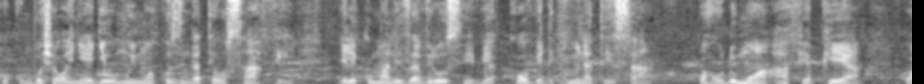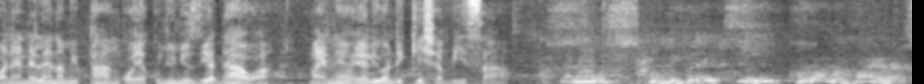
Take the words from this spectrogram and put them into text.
kukumbusha wenyeji umuhimu wa kuzingatia usafi ili kumaliza virusi vya COVID-19. Wahudumu wa afya pia wanaendelea na mipango ya kunyunyuzia dawa maeneo yaliyoandikisha visa. COVID-19, coronavirus,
